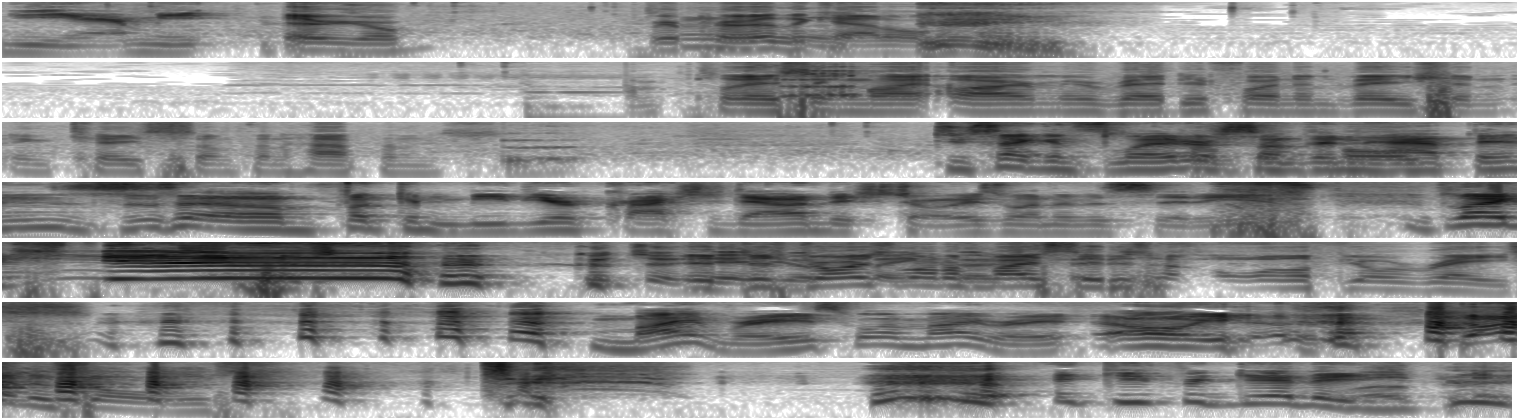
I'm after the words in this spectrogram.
Damn it. There you go. Prepare the cattle. I'm placing my army ready for an invasion in case something happens. Two seconds later, Something something happens. A fucking meteor crashes down, and destroys one of the cities. like, no! Good to hear It destroys one of very my cities and all of your race. my race? What my race? Oh yeah. Dinosaurs! I keep forgetting. Well.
